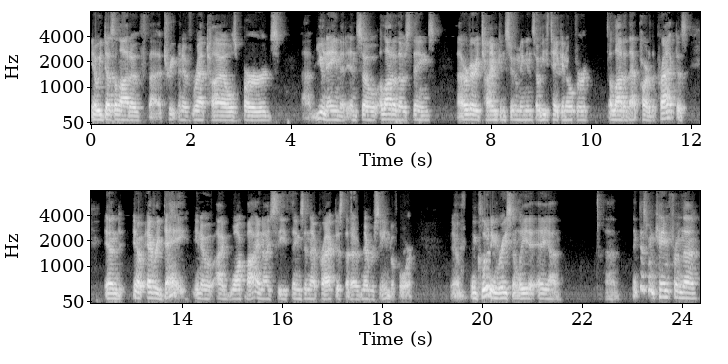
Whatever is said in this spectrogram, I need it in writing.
you know he does a lot of uh, treatment of reptiles, birds, um, you name it, and so a lot of those things are very time consuming, and so he's taken over a lot of that part of the practice. And, you know, every day, you know, I walk by and I see things in that practice that I've never seen before, you know, including recently a, a uh, uh, I think this one came from the,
